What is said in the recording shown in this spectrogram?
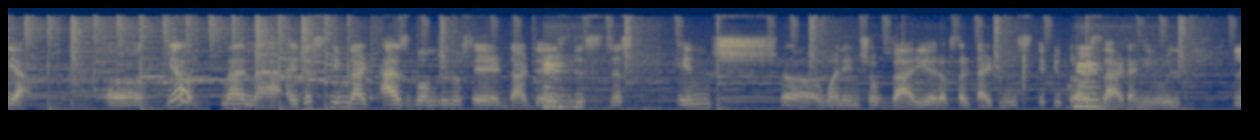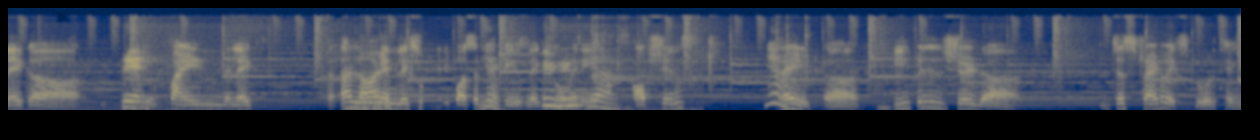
yeah. Uh, yeah, man, I, I just think that as Bong Joon-ho said that there is Hmm. this just inch, uh, one inch of barrier of subtitles. If you cross Hmm. that, and you will like uh, really find like A so lot many, of like so many possibilities, like Mhm. so many yeah. options. Yeah. Right? Uh, people should uh, just try to explore things.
